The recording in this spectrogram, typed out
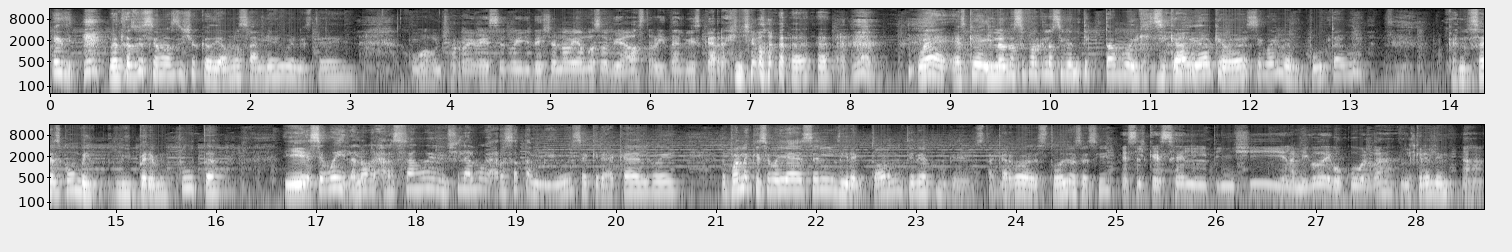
Güey, ¿Cuántas veces hemos dicho que odiamos a alguien, güey, en este... Un chorro de veces, güey. De hecho, no habíamos olvidado hasta ahorita a Luis Carreño. Güey, es que, y luego no sé por qué lo sigo en TikTok, güey, que si cada video que veo ese güey me emputa, güey. Que no sabes cómo me, me hiperemputa. Y ese güey, Lalo Garza, güey, pinche Lalo Garza también, güey, se crea acá el güey. Ponle que ese güey ya es el director, ¿no? Tiene como que está a cargo de estudios y así. es el que es el pinche, el amigo de Goku, ¿verdad? El Krillin. Ajá.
